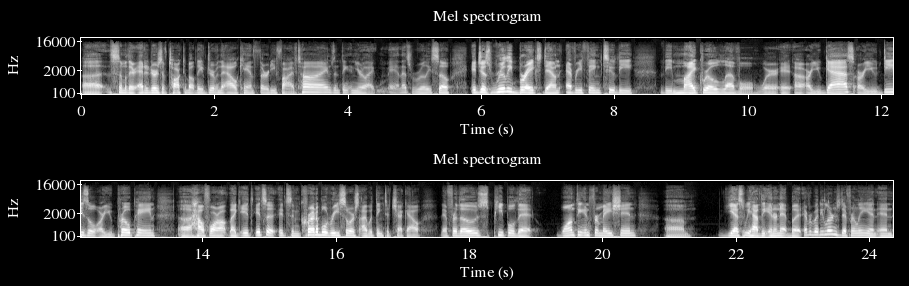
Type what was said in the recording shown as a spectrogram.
uh, some of their editors have talked about they've driven the Alcan 35 times, and think, and you're like, man, that's really so. It just really breaks down everything to the the micro level where it, uh, are you gas are you diesel are you propane uh, how far off? like it, it's a it's an incredible resource i would think to check out that for those people that want the information um, yes we have the internet but everybody learns differently and, and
